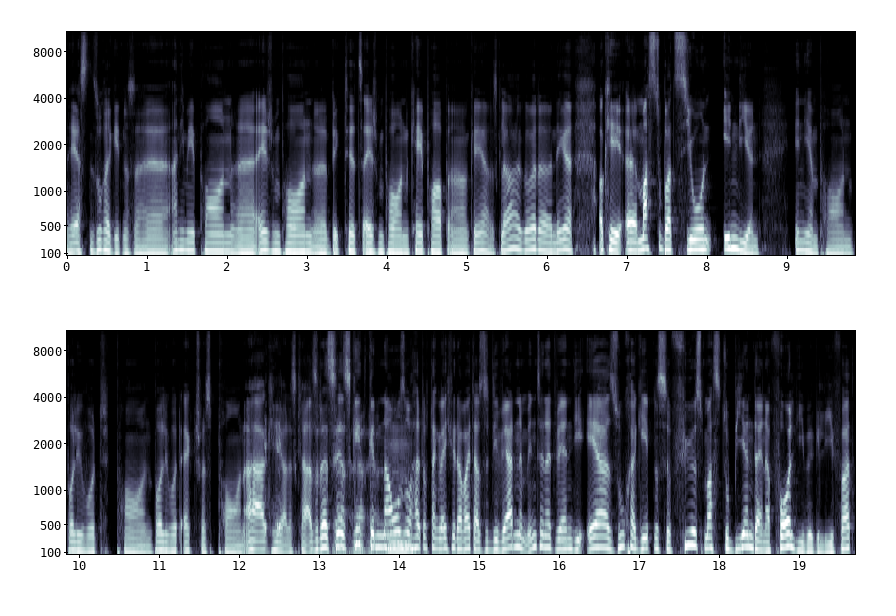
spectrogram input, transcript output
Die ersten Suchergebnisse, äh, Anime-Porn, äh, Asian-Porn, äh, Big Tits, Asian-Porn, K-Pop, äh, okay, alles klar, gut, äh, Nigga. Okay, äh, Masturbation Indien. Indian-Porn, Bollywood-Porn, Bollywood-Actress-Porn. Ah, okay, alles klar. Also das, das geht genauso halt auch dann gleich wieder weiter. Also die werden im Internet, werden die eher Suchergebnisse fürs Masturbieren deiner Vorliebe geliefert,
